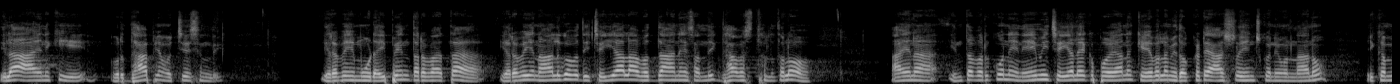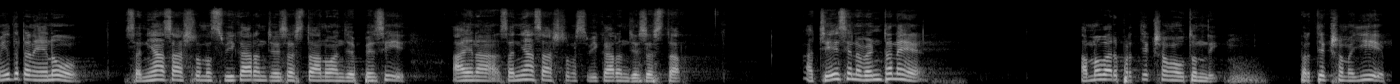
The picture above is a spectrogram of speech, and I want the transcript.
ఇలా ఆయనకి వృద్ధాప్యం వచ్చేసింది. ఇరవై మూడు అయిపోయిన తర్వాత ఇరవై నాలుగవది చెయ్యాలా వద్దా అనే సందిగ్ధావస్థలతో ఆయన ఇంతవరకు నేనేమీ చేయలేకపోయాను కేవలం ఇదొక్కటే ఆశ్రయించుకొని ఉన్నాను. ఇక మీదట నేను సన్యాసాశ్రమ స్వీకారం చేసేస్తాను అని చెప్పేసి ఆయన సన్యాసాశ్రమ స్వీకారం చేసేస్తారు. ఆ చేసిన వెంటనే అమ్మవారు ప్రత్యక్షం అవుతుంది ప్రత్యక్షమయ్యి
